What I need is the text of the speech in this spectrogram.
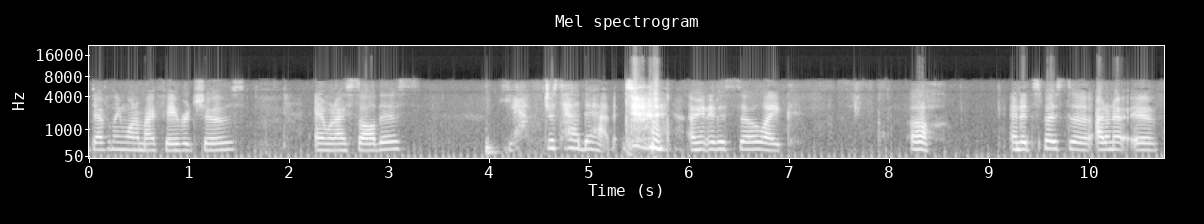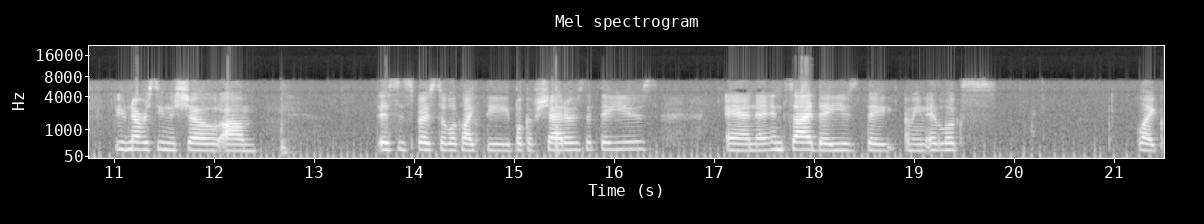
definitely one of my favorite shows, and when I saw this, yeah, just had to have it. I mean, it is so like, ugh. And it's supposed to, I don't know if you've never seen the show, um, this is supposed to look like the Book of Shadows that they use. And inside they use, they, I mean, it looks like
